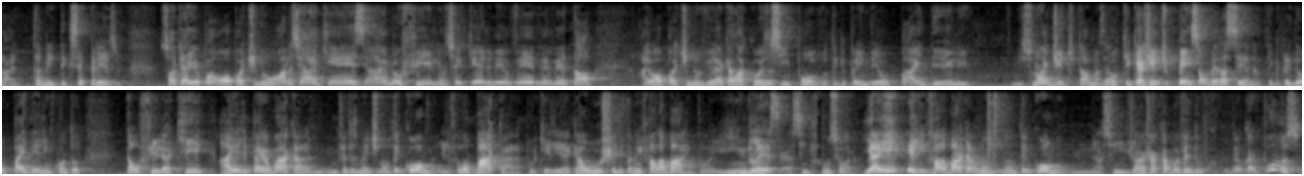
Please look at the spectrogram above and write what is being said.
tá, também tem que ser preso. Só que aí o Alpatino olha assim, ah, quem é esse? Ah, é meu filho, não sei o que, ele veio ver, ver, ver tal. Aí o Alpatino vê aquela coisa assim, pô, vou ter que prender o pai dele. Isso não é dito, tá? Mas é o que, que a gente pensa ao ver a cena. Tem que prender o pai dele enquanto tá o filho aqui. Aí ele pega, bah, cara, infelizmente não tem como. Ele falou bah, cara, porque ele é gaúcho, ele também fala bah, então em inglês, é assim que funciona. E aí ele fala, bah, cara, não, não tem como. Assim, já, já acabou o evento. Daí o cara, pô, mas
